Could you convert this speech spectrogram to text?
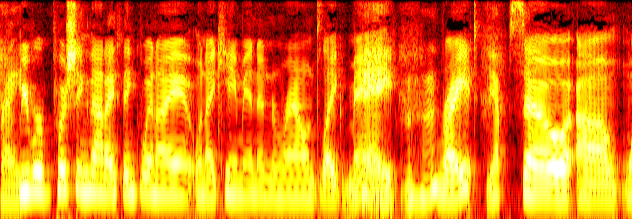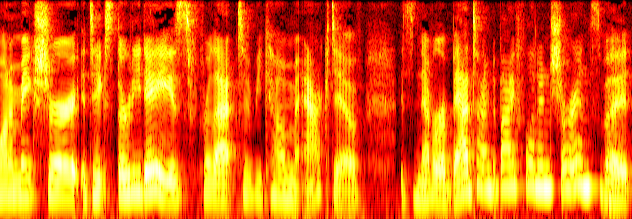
Right. we were pushing that i think when i when i came in and around like may, right Yep. so um, want to make sure it takes 30 days for that to become active it's never a bad time to buy flood insurance but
